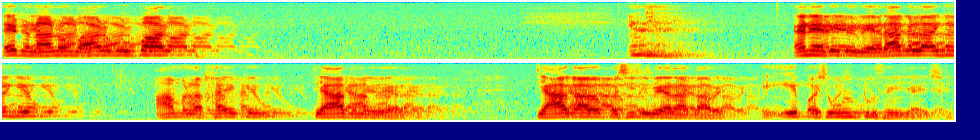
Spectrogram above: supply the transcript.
એક નાનો બાળ ગોપાળ એને કઈ વૈરાગ લાગી ગયો. આમ લખાય કેવું ત્યાગ ને વૈરાગ. ત્યાગ આવે પછી જ વૈરાગ આવે. એ પછી ઉલટું થઈ જાય છે.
